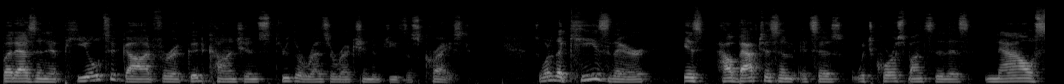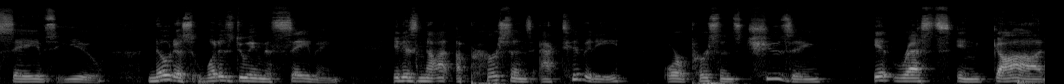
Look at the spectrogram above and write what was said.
but as an appeal to God for a good conscience through the resurrection of Jesus Christ. So, one of the keys there is how baptism, it says, which corresponds to this, now saves you. Notice what is doing the saving. It is not a person's activity or a person's choosing, it rests in God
